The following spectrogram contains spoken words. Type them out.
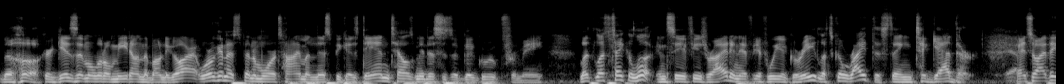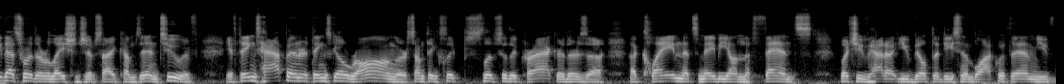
the hook or gives them a little meat on the bone to go, all right, we're going to spend more time on this because Dan tells me this is a good group for me. Let, us take a look and see if he's right. And if, if we agree, let's go write this thing together. Yeah. And so I think that's where the relationship side comes in too. If if things happen or things go wrong or something slips, slips through the crack or there's a, a claim that's maybe on the fence, but you've had a, you built a decent block with them, you've,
